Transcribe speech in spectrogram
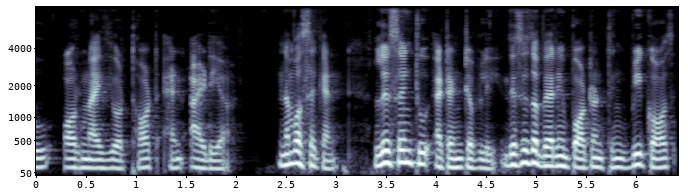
to organize your thought and idea. Number second, Listen to attentively. This is a very important thing because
